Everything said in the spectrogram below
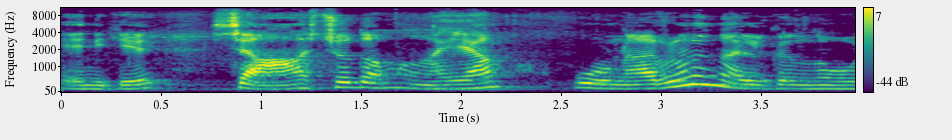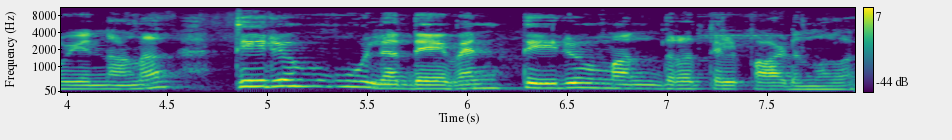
എനിക്ക് ശാശ്വതമായ ഉണർവ് നൽകുന്നു എന്നാണ് തിരുമൂലദേവൻ തിരുമന്ത്രത്തിൽ പാടുന്നത്.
